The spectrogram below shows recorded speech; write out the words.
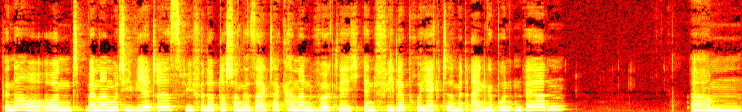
genau, und wenn man motiviert ist, wie Philipp das schon gesagt hat, kann man wirklich in viele Projekte mit eingebunden werden. Ähm,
